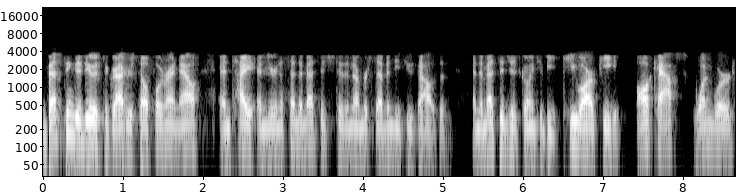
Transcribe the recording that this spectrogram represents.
Best thing to do is to grab your cell phone right now and type, and you're going to send a message to the number 72000 and the message is going to be QRP, all caps, one word,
